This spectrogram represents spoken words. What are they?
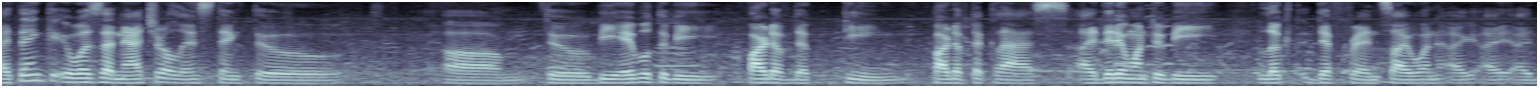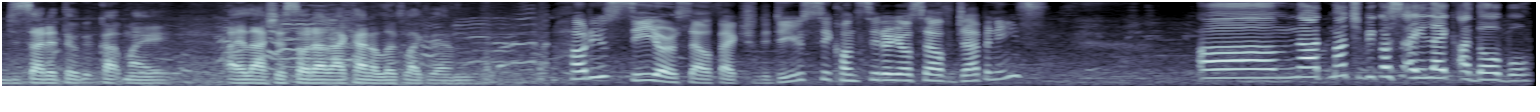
I think it was a natural instinct to, um, to be able to be part of the team, part of the class. I didn't want to be looked different, so I, want, I, I, decided to cut my eyelashes so that I kind of look like them. How do you see yourself actually? Do you see, consider yourself Japanese? Um, not much because I like adobo.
